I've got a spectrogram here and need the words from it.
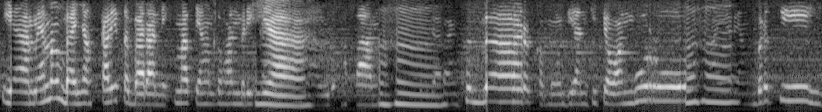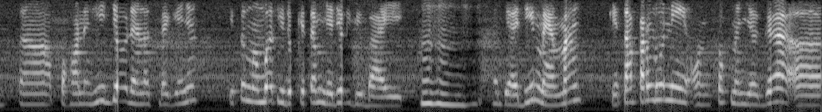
Ya, memang banyak sekali tebaran nikmat yang Tuhan berikan. Ya. Mm -hmm. segar, kemudian kicauan burung, mm -hmm. air yang bersih, uh, pohon yang hijau dan lain sebagainya, itu membuat hidup kita menjadi lebih baik. Mm -hmm. Jadi memang kita perlu nih untuk menjaga uh,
